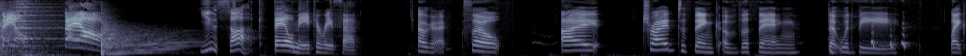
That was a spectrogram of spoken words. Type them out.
fail, fail. You suck. Fail me, Theresa. Okay, so I tried to think of the thing that would be like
